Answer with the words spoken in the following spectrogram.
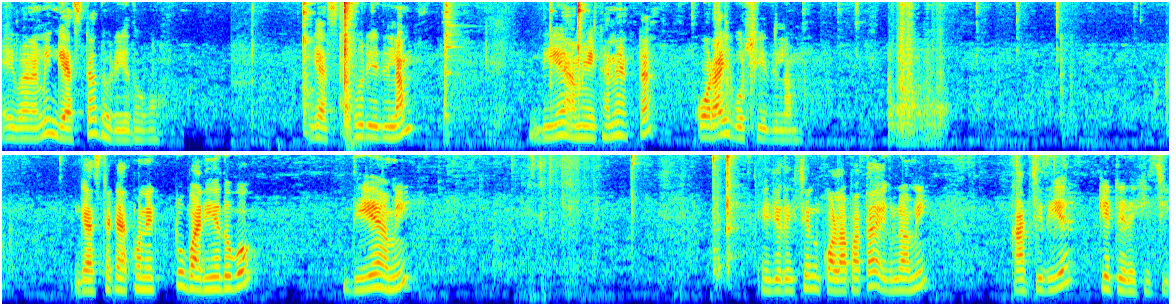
এইবার আমি গ্যাসটা ধরিয়ে দেবো। গ্যাসটা ধরিয়ে দিলাম। দিয়ে আমি এখানে একটা কড়াই বসিয়ে দিলাম। গ্যাসটাকে এখন একটু বাড়িয়ে দেবো। দিয়ে আমি এই যে দেখছেন কলা পাতা, এগুলো আমি কাঁচি দিয়ে কেটে রেখেছি।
